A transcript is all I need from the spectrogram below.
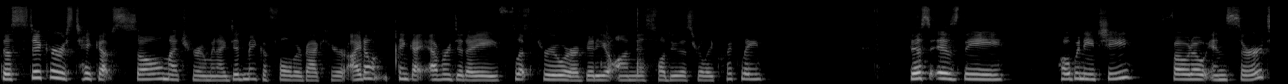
the stickers take up so much room and I did make a folder back here. I don't think I ever did a flip through or a video on this, so I'll do this really quickly. This is the Hobonichi photo insert.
